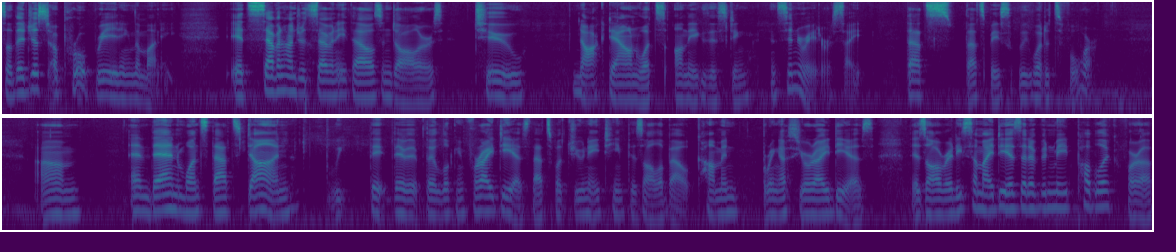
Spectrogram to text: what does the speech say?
so they're just appropriating the money. It's $770,000 to knock down what's on the existing incinerator site. That's, that's basically what it's for. Um, and then once that's done, we, they, they're, they're looking for ideas. That's what June 18th is all about. Come and bring us your ideas. There's already some ideas that have been made public for a,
